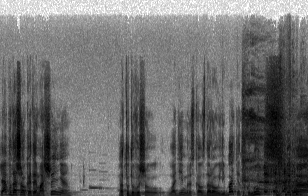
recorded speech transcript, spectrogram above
Я подошел к этой машине, оттуда вышел Владимир и сказал «Здорово, ебать». Я такой, ну, э,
